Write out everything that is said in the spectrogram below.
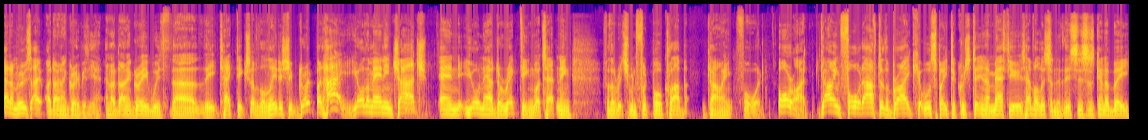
Adem Yze, I don't agree with you, and I don't agree with uh, the tactics of the leadership group. But hey, you're the man in charge, and you're now directing what's happening for the Richmond Football Club going forward. All right, going forward after the break, we'll speak to Christina Matthews. Have a listen to this. This is going to be,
